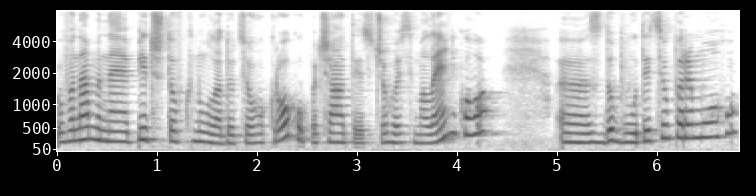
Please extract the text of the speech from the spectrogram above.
вона мене підштовхнула до цього кроку, почати з чогось маленького, е, здобути цю перемогу.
